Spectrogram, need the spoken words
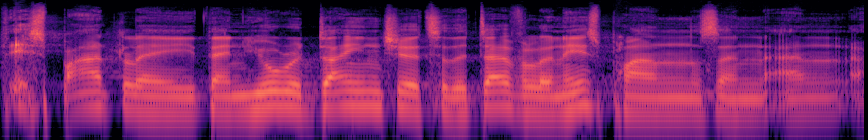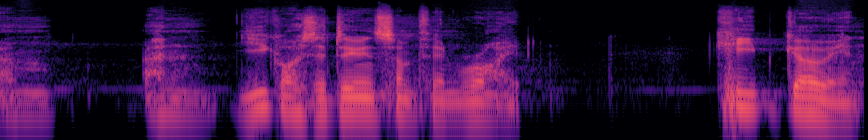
this badly, then you're a danger to the devil and his plans, and, and, um, and you guys are doing something right. Keep going.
